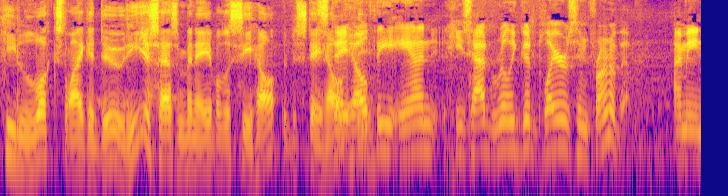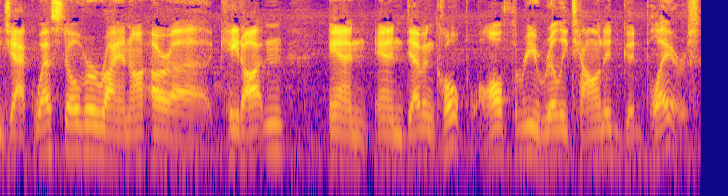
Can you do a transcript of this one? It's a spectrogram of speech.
he looks like a dude. He just hasn't been able to see help to stay healthy. stay healthy, and he's had really good players in front of him. I mean, Jack Westover, Ryan, or uh, Cade Otton, and and Devin Culp, all three really talented, good players.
